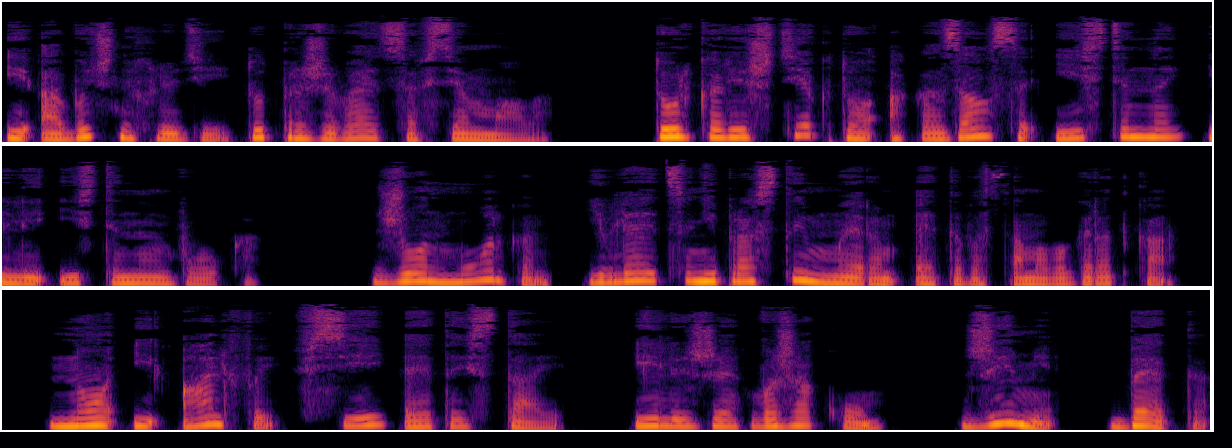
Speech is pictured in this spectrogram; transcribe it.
и обычных людей тут проживает совсем мало. Только лишь те, кто оказался истинной или истинным волка. Джон Морган является не простым мэром этого самого городка, но и альфой всей этой стаи, или же вожаком. Джимми – бета,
